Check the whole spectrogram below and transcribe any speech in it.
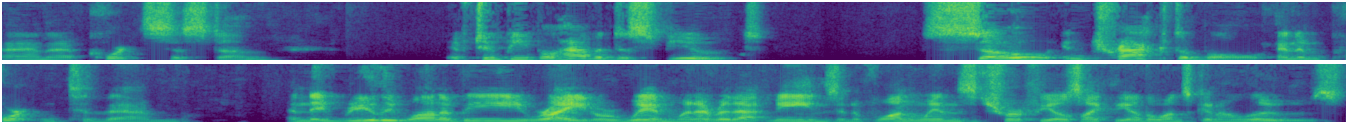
and a court system if two people have a dispute so intractable and important to them and they really want to be right or win whatever that means and if one wins it sure feels like the other one's going to lose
